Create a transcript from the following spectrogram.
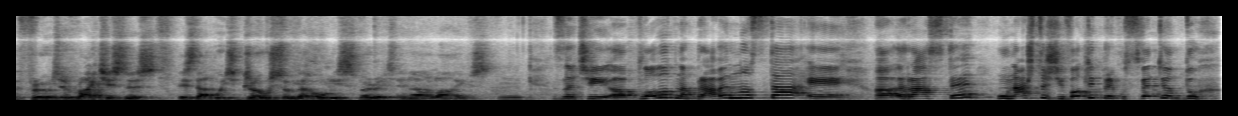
The fruit of righteousness is that which grows from the Holy Spirit in our lives. М, Значи, а, плодот на праведноста е а, расте у нашите животи преку Светиот Дух.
